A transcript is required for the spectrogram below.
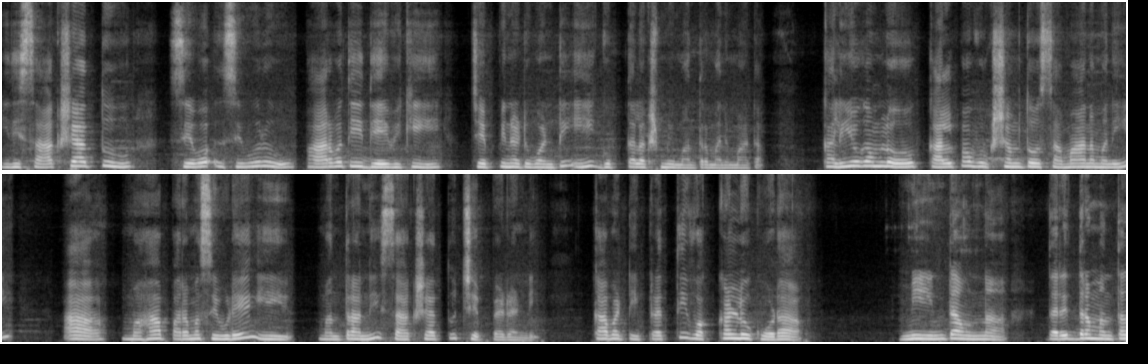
ఇది సాక్షాత్తు శివ శివుడు పార్వతీదేవికి చెప్పినటువంటి ఈ గుప్తలక్ష్మి మంత్రం అన్నమాట కలియుగంలో కల్పవృక్షంతో సమానమని ఆ మహాపరమశివుడే ఈ మంత్రాన్ని సాక్షాత్తు చెప్పాడండి. కాబట్టి ప్రతి ఒక్కళ్ళు కూడా మీ ఇంట ఉన్న దరిద్రమంతా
